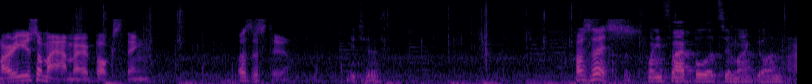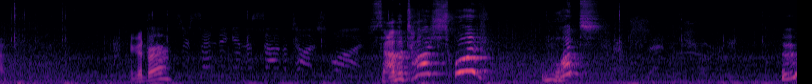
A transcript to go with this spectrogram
I already used on my ammo box thing. What's this do? me too. What's this? 25 bullets in my gun. You good, bro? They're sending in the sabotage squad. Sabotage squad? What? Who?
